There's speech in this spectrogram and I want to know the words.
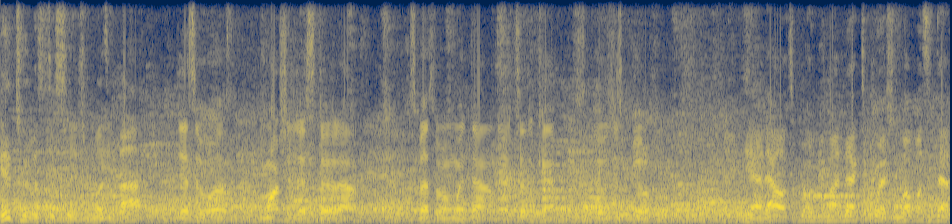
into this decision, was it not? Yes, it was. Marshall just stood out, especially when we went down there to the campus. It was just beautiful. Yeah, that was going to be my next question. What was it that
